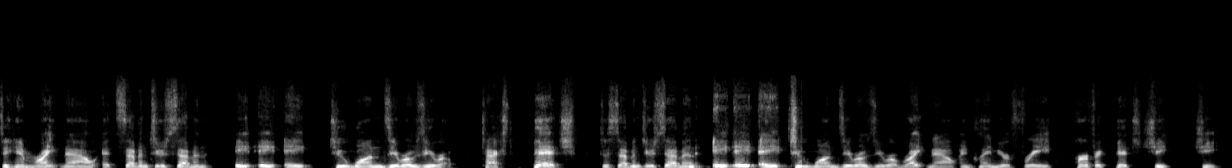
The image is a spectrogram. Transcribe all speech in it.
to him right now at 727 888 2100. Text pitch to 727 888 2100 right now and claim your free perfect pitch cheat sheet.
